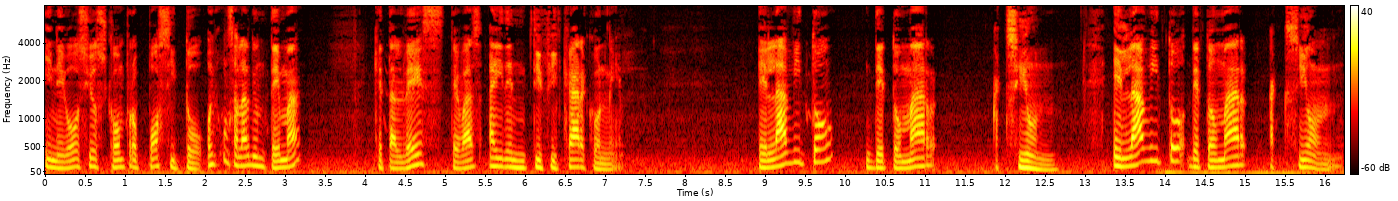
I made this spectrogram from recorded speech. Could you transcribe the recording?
y negocios con propósito. Hoy vamos a hablar de un tema que tal vez te vas a identificar con él. El hábito de tomar acción. El hábito de tomar acción.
